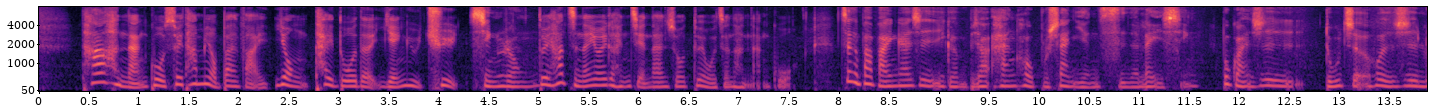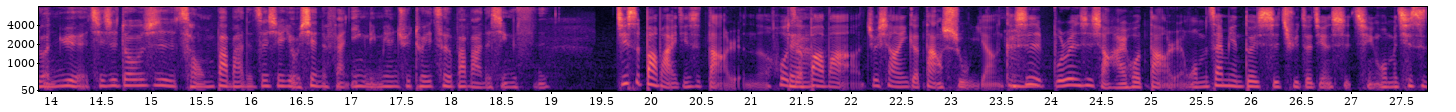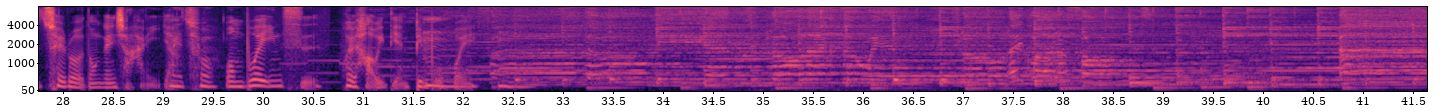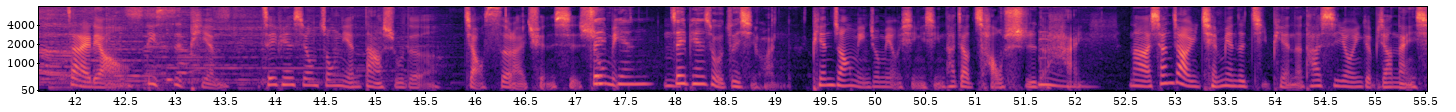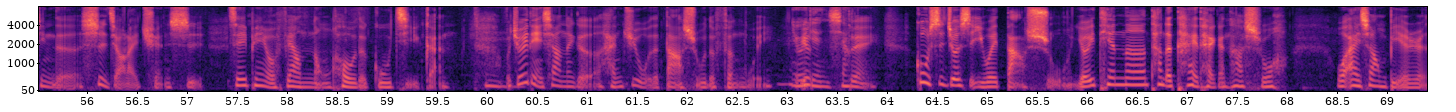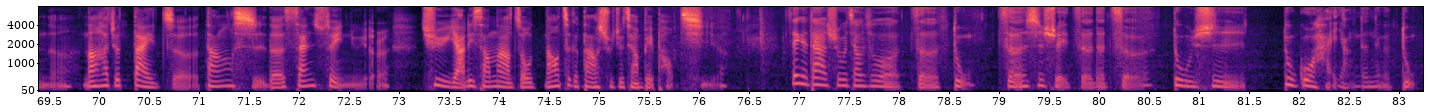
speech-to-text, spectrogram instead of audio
他很难过，所以他没有办法用太多的言语去形容。对，他只能用一个很简单说：“对，我真的很难过。”这个爸爸应该是一个比较憨厚、不善言辞的类型。不管是读者或者是伦月，其实都是从爸爸的这些有限的反应里面去推测爸爸的心思。即使爸爸已经是大人了，或者爸爸就像一个大树一样，可是不论是小孩或大人，我们在面对失去这件事情，我们其实脆弱的都跟小孩一样。没错，我们不会因此会好一点，并不会。嗯。再来聊第四篇，这一篇是用中年大叔的角色来诠释。这一篇，这一篇是我最喜欢的。篇章名就没有星星，它叫《潮湿的海》。嗯、那相较于前面这几篇呢，它是用一个比较男性的视角来诠释这一篇，有非常浓厚的孤寂感。嗯、我觉得有点像那个韩剧《我的大叔》的氛围，有点像。对，故事就是一位大叔，有一天呢，他的太太跟他说：“ 我爱上别人了。”然后他就带着当时的三岁女儿去亚利桑那州，然后这个大叔就这样被抛弃了。这个大叔叫做泽度。泽是水泽的泽，渡是渡过海洋的那个渡。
